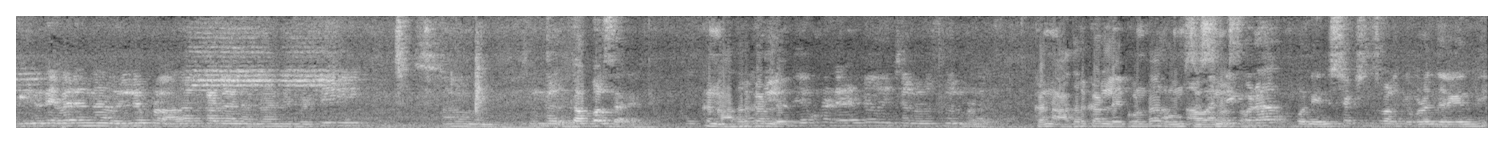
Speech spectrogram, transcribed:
మీరు ఎవరైనా వెళ్ళినప్పుడు ఆధార్ కార్డు పెట్టి కంపల్సరీ అండి. కానీ ఆధార్ కార్డు కానీ ఆధార్ కార్డు లేకుండా రూమ్స్ అవన్నీ కూడా. కొన్ని ఇన్స్ట్రక్షన్స్ వాళ్ళకి ఇవ్వడం జరిగింది.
